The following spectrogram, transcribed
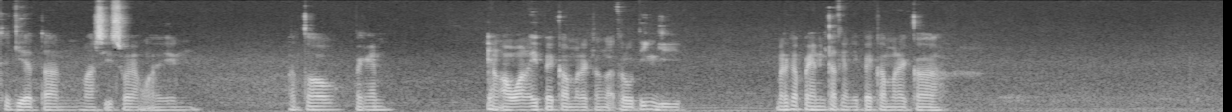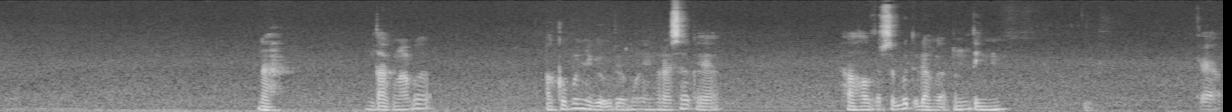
kegiatan mahasiswa yang lain atau pengen yang awal IPK mereka nggak terlalu tinggi. Mereka pengen meningkatkan IPK mereka. Nah entah kenapa aku pun juga udah mulai ngerasa kayak hal-hal tersebut udah nggak penting. Kayak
